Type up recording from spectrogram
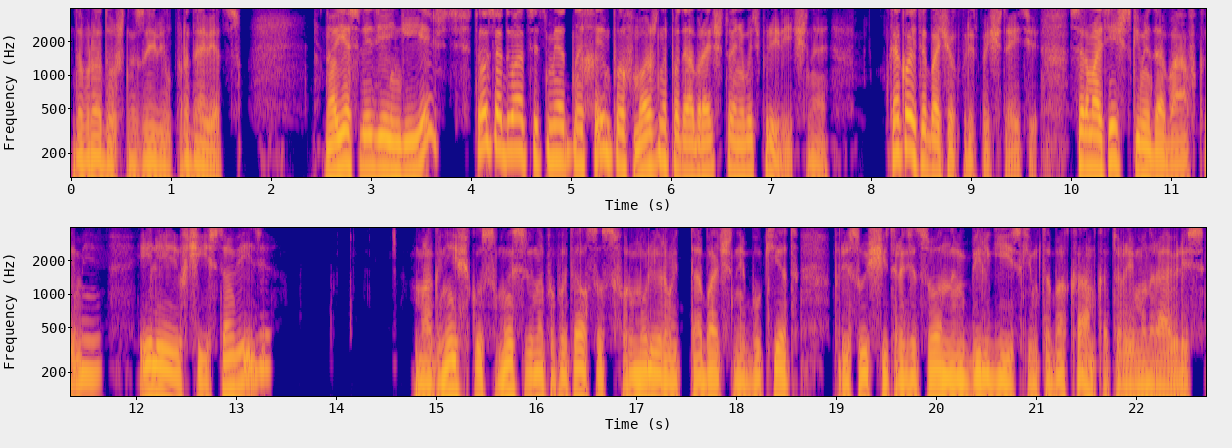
добродушно заявил продавец. Но если деньги есть, то за двадцать медных импов можно подобрать что-нибудь приличное. Какой табачок предпочитаете? С ароматическими добавками или в чистом виде? Магнификус мысленно попытался сформулировать табачный букет, присущий традиционным бельгийским табакам, которые ему нравились,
